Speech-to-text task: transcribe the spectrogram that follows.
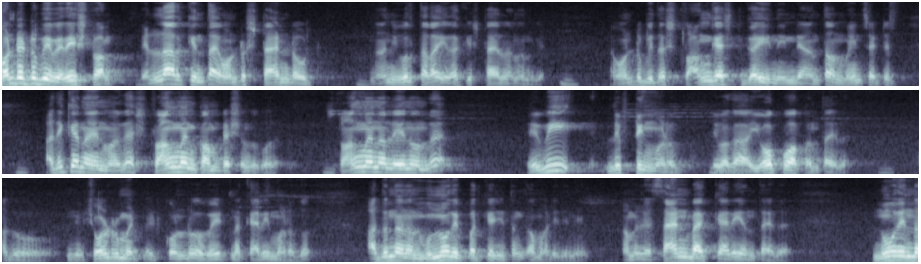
wanted to be very strong ಎಲ್ಲದಕ್ಕಿಂತ I want to stand out ನಾನು ಇವ್ರ ತರ ಇರಕ್ ಇಷ್ಟ ಇಲ್ಲ ನನಗೆ. I want to be the strongest guy in India ಅಂತ ಒಂದು ಮೈಂಡ್ ಸೆಟ್ ಇತ್ತು. ಅದಕ್ಕೆ ನಾನು ಏನು ಮಾಡಿದೆ? ಸ್ಟ್ರಾಂಗ್ ಮ್ಯಾನ್ ಕಾಂಪಿಟೇಷನ್ಗೆ ಹೋದೆ. ಸ್ಟ್ರಾಂಗ್ ಮ್ಯಾನಲ್ಲಿ ಏನು ಅಂದರೆ ಹೆವಿ ಲಿಫ್ಟಿಂಗ್ ಮಾಡೋದು. ಇವಾಗ ಯೋಕ್ ವಾಕ್ ಅಂತ ಇದೆ. ಅದು ನೀವು ಶೋಲ್ಡ್ರ್ ಮೆಟ್ ಇಟ್ಕೊಂಡು ವೆಯ್ಟ್ನ ಕ್ಯಾರಿ ಮಾಡೋದು. ಅದನ್ನ ನಾನು ಮುನ್ನೂರ ಇಪ್ಪತ್ತು ಕೆ ಜಿ ತನಕ ಮಾಡಿದ್ದೀನಿ. ಆಮೇಲೆ ಸ್ಯಾಂಡ್ ಬ್ಯಾಗ್ ಕ್ಯಾರಿ ಅಂತ ಇದೆ. ನೂರಿಂದ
